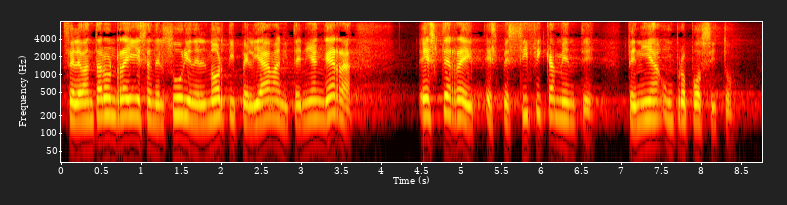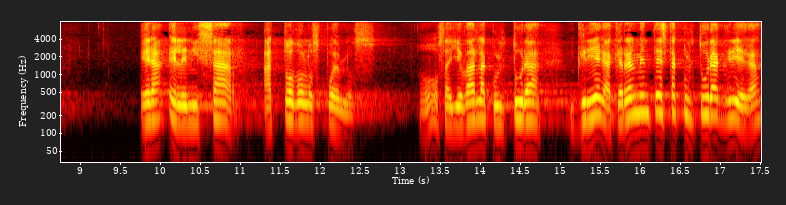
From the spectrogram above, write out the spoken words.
se levantaron reyes en el sur y en el norte y peleaban y tenían guerra, este rey específicamente tenía un propósito, era helenizar a todos los pueblos, o sea, llevar la cultura griega, que realmente esta cultura griega,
